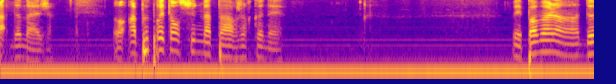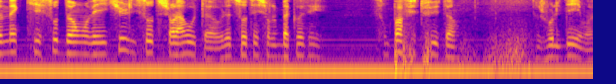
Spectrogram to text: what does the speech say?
Ah, dommage. Bon, un peu prétentieux de ma part, je reconnais. Mais pas mal, hein. Deux mecs qui sautent dans mon véhicule, ils sautent sur la route, euh, au lieu de sauter sur le bas-côté. Ils sont pas fut-fut, hein. Je vous le dis, moi.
